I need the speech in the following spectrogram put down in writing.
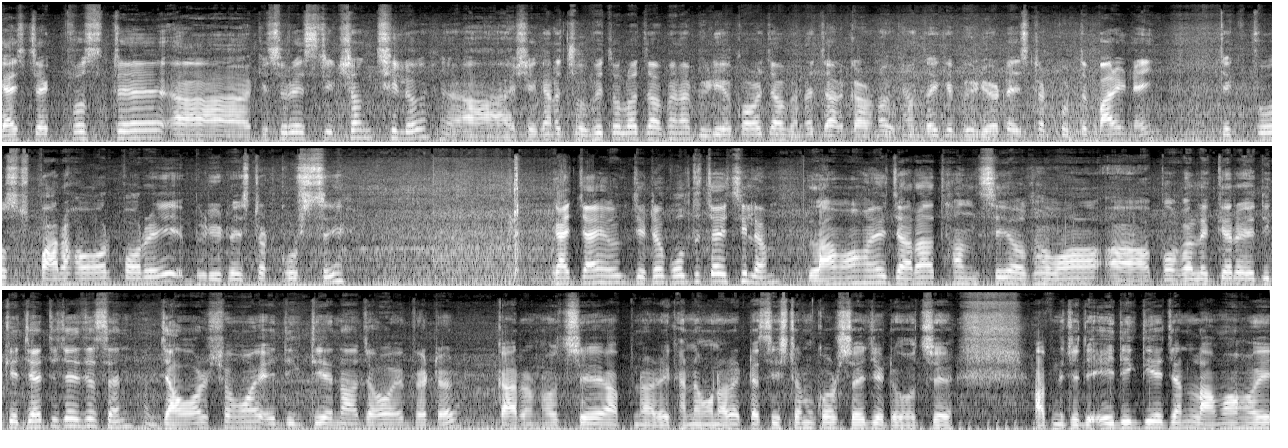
গ্যাস চেকপোস্টে কিছু রেস্ট্রিকশন ছিল সেখানে ছবি তোলা যাবে না ভিডিও করা যাবে না, যার কারণে ওইখান থেকে ভিডিওটা স্টার্ট করতে পারি নাই। চেকপোস্ট পার হওয়ার পরে ভিডিওটা স্টার্ট করছি। গাইজ, যাই হোক, যেটা বলতে চাইছিলাম, লামা হয়ে যারা থানসি অথবা পগালেকের এদিকে যেতে চাইতেছেন, যাওয়ার সময় এদিক দিয়ে না যাওয়াই বেটার কারণ হচ্ছে আপনার এখানে ওনার একটা সিস্টেম করছে, যেটা হচ্ছে আপনি যদি এই দিক দিয়ে যান, লামা হয়ে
